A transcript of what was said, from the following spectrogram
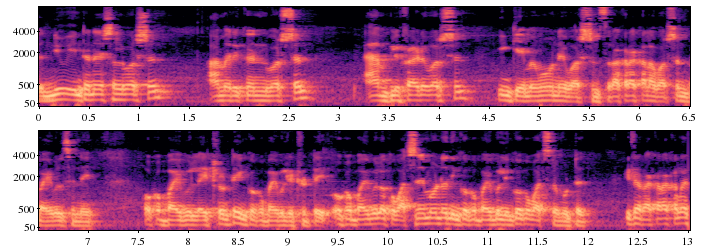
New International version American version amplified version ఇంకేమేమో ఉన్నాయి వర్షన్స్ రకరకాల వర్షన్ బైబిల్స్ ఉన్నాయి. ఒక బైబిల్ ఎట్లుంటే ఇంకొక బైబిల్ ఎట్లుంటాయి ఒక బైబిల్ ఒక వచనం ఉంటుంది ఇంకొక బైబిల్ ఇంకొక వచనం ఉంటుంది. ఇట్లా రకరకాల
